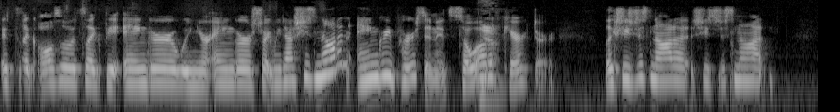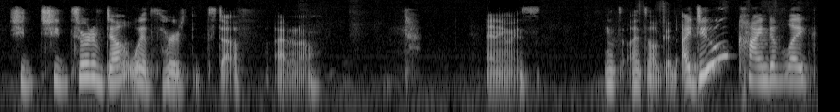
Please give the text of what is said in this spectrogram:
it's like also it's like the anger when your anger strike me down. She's not an angry person. It's so out Yeah. of character. Like she's just not a. She's just not. She she sort of dealt with her stuff. I don't know. Anyways, it's it's all good. I do kind of like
